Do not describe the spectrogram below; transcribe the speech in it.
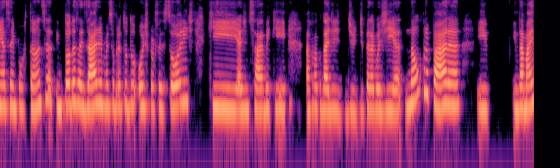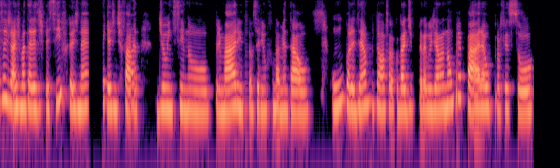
essa importância em todas as áreas, mas sobretudo os professores, que a gente sabe que a faculdade de, de pedagogia não prepara e ainda mais as, as matérias específicas, né? Que a gente fala de um ensino primário, então seria um fundamental 1, por exemplo. Então, a faculdade de pedagogia ela não prepara o professor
